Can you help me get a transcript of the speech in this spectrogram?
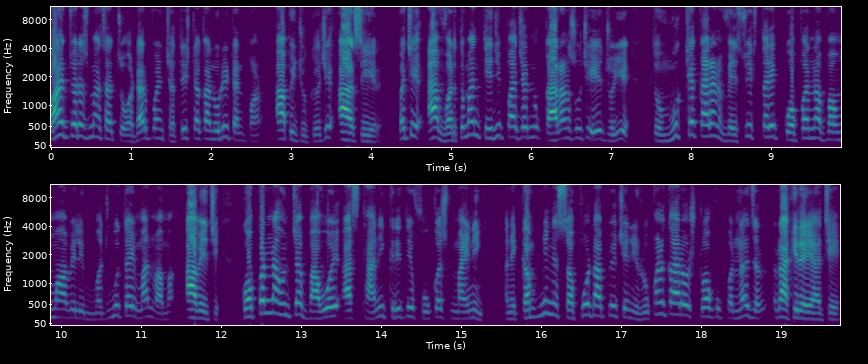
પાંચ વર્ષમાં સાતસો અઢાર પોઈન્ટ છત્રીસ ટકાનું રિટર્ન પણ આપી ચૂક્યો છે આ શેર પછી આ વર્તમાન તેજી પાછળનું કારણ શું છે એ જોઈએ તો મુખ્ય કારણ વૈશ્વિક સ્તરે કોપરના ભાવમાં આવેલી મજબૂતાઈ માનવામાં આવે છે. કોપરના ઊંચા ભાવોએ આ સ્થાનિક રીતે ફોકસ માઇનિંગ અને કંપનીને સપોર્ટ આપ્યો છે એની રોકાણકારો સ્ટોક ઉપર નજર રાખી રહ્યા છે.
